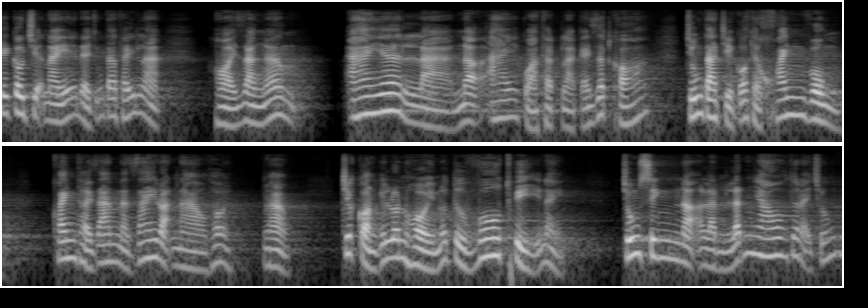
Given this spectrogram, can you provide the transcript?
cái câu chuyện này ấy, để chúng ta thấy là hỏi rằng ai là nợ ai quả thật là cái rất khó. Chúng ta chỉ có thể khoanh vùng khoanh thời gian là giai đoạn nào thôi à, chứ còn cái luân hồi nó từ vô thủy này chúng sinh nợ lần lẫn nhau thưa đại chúng.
